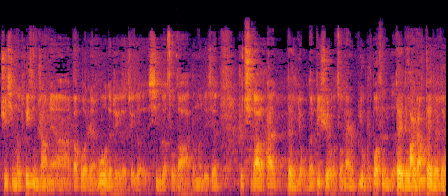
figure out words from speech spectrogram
剧情的推进上面啊，包括人物的这个这个性格塑造啊等等这些，是起到了它有的必须有的作用，但是又不过分的对对对夸张。对对对，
